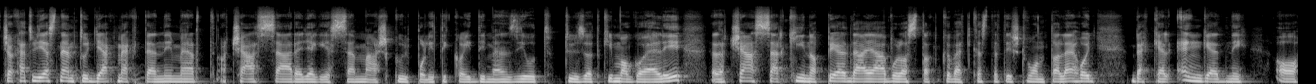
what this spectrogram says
Csak hát ugye ezt nem tudják megtenni, mert a császár egy egészen más külpolitikai dimenziót tűzött ki maga elé. Tehát a császár Kína példájából azt a következtetést vonta le, hogy be kell engedni a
